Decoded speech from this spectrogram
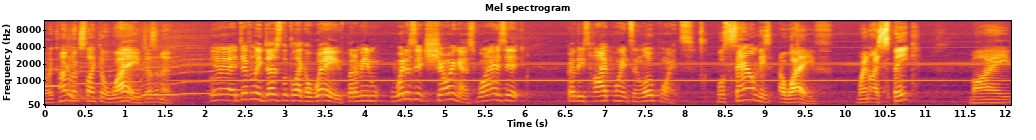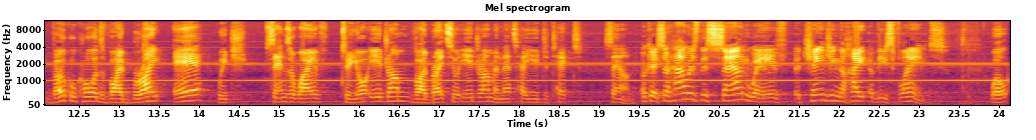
Well, it kind of looks like a wave, doesn't it? Yeah, it definitely does look like a wave, but I mean, what is it showing us? Why is it got these high points and low points? Well, sound is a wave. When I speak, my vocal cords vibrate air, which sends a wave to your eardrum, vibrates your eardrum, and that's how you detect sound. Okay, so how is this sound wave changing the height of these flames? Well,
